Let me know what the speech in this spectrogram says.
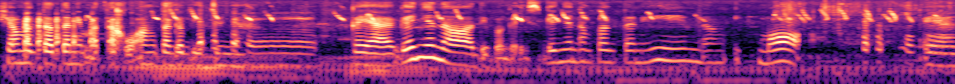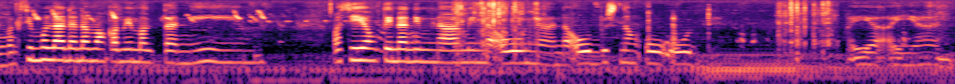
siya magtatanim at ako ang taga-video niya. Kaya ganyan o, di ba guys? Ganyan ang pagtanim ng ikmo. Ayan, magsimula na naman kami magtanim. Kasi yung tinanim namin na una, naubos ng uod. Kaya ayan.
